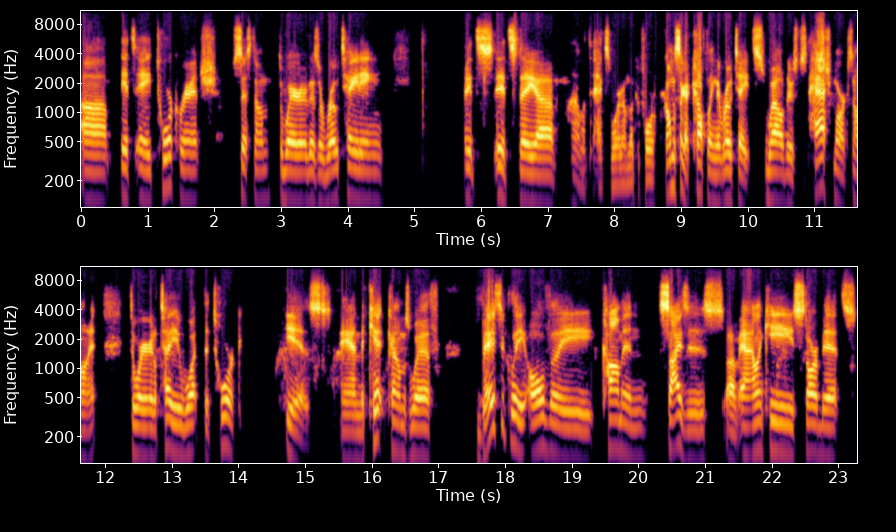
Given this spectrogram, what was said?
uh, it's a torque wrench system to where there's a rotating. It's it's a uh, I don't know what the heck's the word I'm looking for. Almost like a coupling that rotates. Well, there's hash marks on it to where it'll tell you what the torque is, and the kit comes with basically all the common sizes of Allen keys, star bits,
